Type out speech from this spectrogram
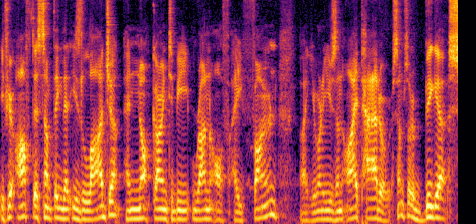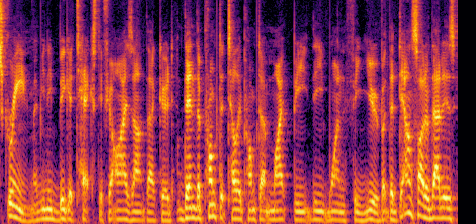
if you're after something that is larger and not going to be run off a phone, like you want to use an iPad or some sort of bigger screen, maybe you need bigger text if your eyes aren't that good, then the Promptit teleprompter might be the one for you. But the downside of that is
